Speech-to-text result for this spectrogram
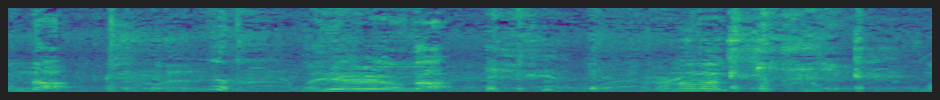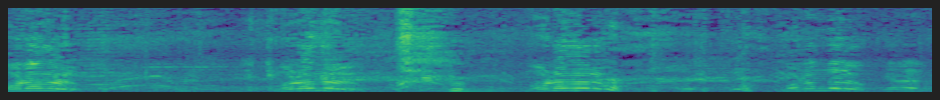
ఉందా పదిహేను వేలు ఉందా రెండు వందలు. మూడు వందలు. మూడు వందలు మూడు వందలు మూడు వందలు కిరణ్.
